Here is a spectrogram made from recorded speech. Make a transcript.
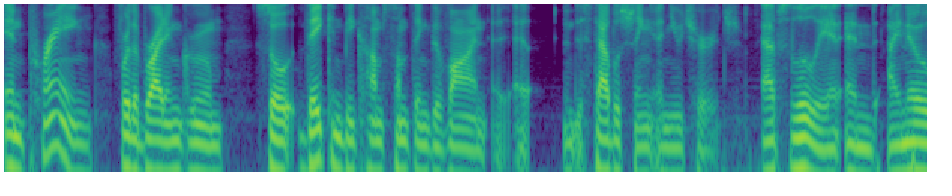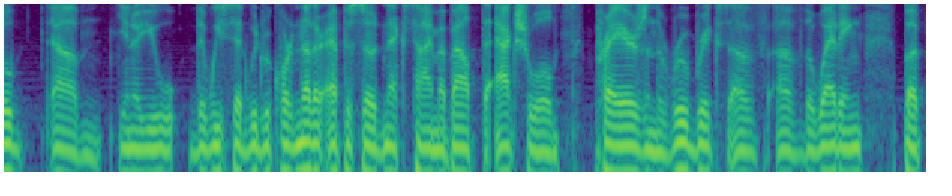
in praying for the bride and groom so they can become something divine, establishing a new church. Absolutely, and, and I know um, you know you that we said we'd record another episode next time about the actual prayers and the rubrics of of the wedding. But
